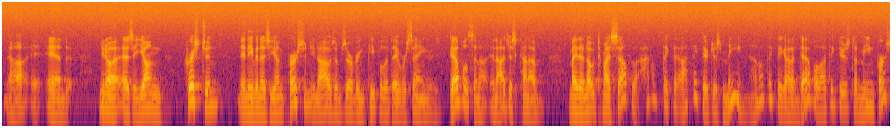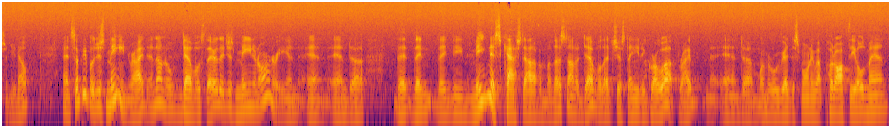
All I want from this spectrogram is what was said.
Uh, and, you know, as a young Christian, and even as a young person, you know, I was observing people that they were saying devils, and I, and I just kind of made a note to myself. I don't think that. I think they're just mean. I don't think they got a devil. I think they're just a mean person, you know. And some people are just mean, right? And no, no devils there. They're just mean and ornery, and and and uh, they, they they need meanness cast out of them. But that's not a devil. That's just they need to grow up, right? And um, remember we read this morning about put off the old man.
